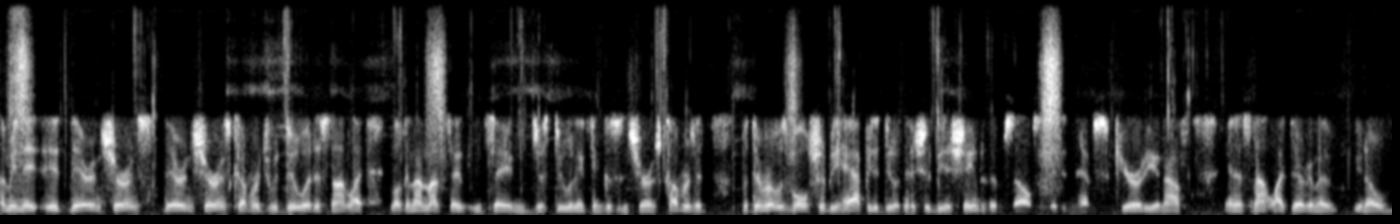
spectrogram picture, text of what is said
I mean, it, it, their insurance their insurance coverage would do it. It's not like look, and I'm not say, saying just do anything because insurance covers it, but the Rose Bowl should be happy to do it. They should be ashamed of themselves if they didn't have security enough. And it's not like they're going to you know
